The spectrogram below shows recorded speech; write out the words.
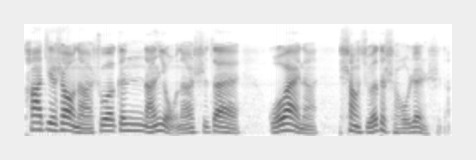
他介绍呢，说跟男友呢是在国外呢上学的时候认识的。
